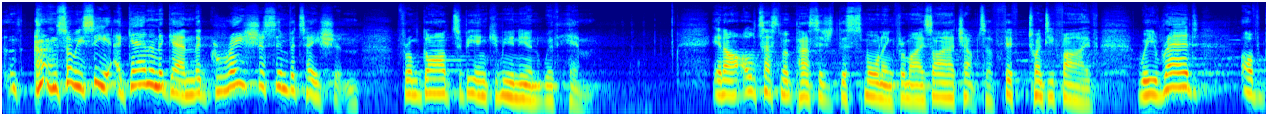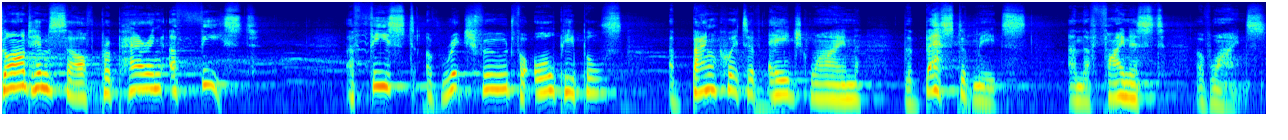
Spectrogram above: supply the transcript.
And so we see again and again the gracious invitation from God to be in communion with Him. In our Old Testament passage this morning from Isaiah chapter 25, we read of God Himself preparing a feast, a feast of rich food for all peoples, a banquet of aged wine, the best of meats, and the finest of wines.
